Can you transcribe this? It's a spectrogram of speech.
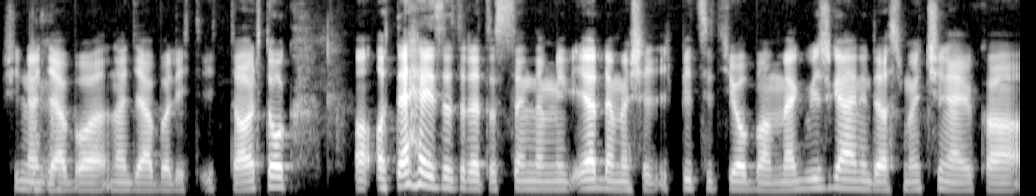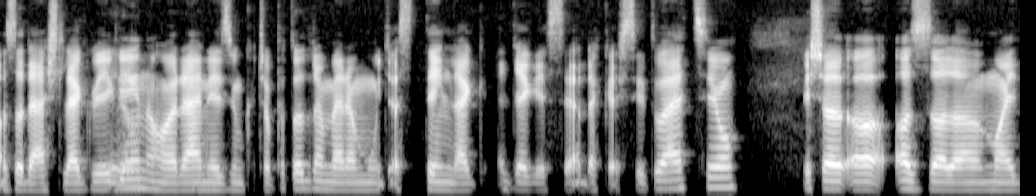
És így nagyjából, nagyjából itt, itt tartok. A, a te helyzetedet azt szerintem még érdemes egy, egy picit jobban megvizsgálni, de azt majd csináljuk az adás legvégén, Jó. ahol ránézünk a csapatodra, mert amúgy ez tényleg egy egész érdekes szituáció és a, a, azzal a, majd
